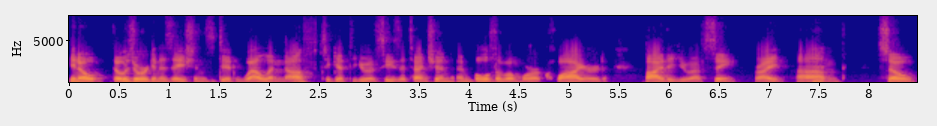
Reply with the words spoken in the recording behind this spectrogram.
you know, those organizations did well enough to get the UFC's attention, and both of them were acquired by the UFC, right? Mm. Um, so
